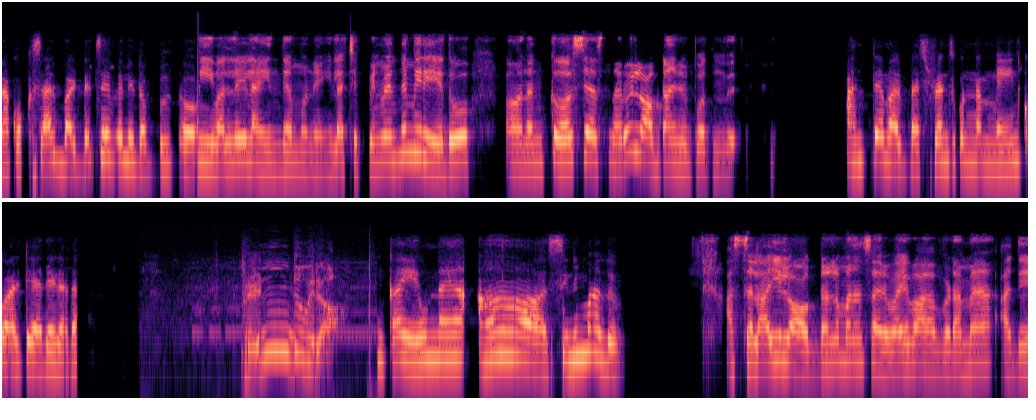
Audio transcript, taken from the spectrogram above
నాకు ఒకసారి బర్త్డే చేయవే నీ డబ్బులతో. మీ వల్ల ఇలా అయిందేమోనే. ఇలా చెప్పిన వెంటనే మీరు ఏదో ఆ, నన్ను కర్స్ చేస్తున్నారు లాక్డౌన్ అయిపోతుంది. అంతే మరి. బెస్ట్ ఫ్రెండ్స్ ఉన్న మెయిన్ క్వాలిటీ అదే కదా. ఫ్రెండ్ విరా. ఇంకా ఏమున్నాయా? ఆ సినిమాలు. అసలు ఈ లాక్డౌన్లో మనం సర్వైవ్ అవ్వడమే అదే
